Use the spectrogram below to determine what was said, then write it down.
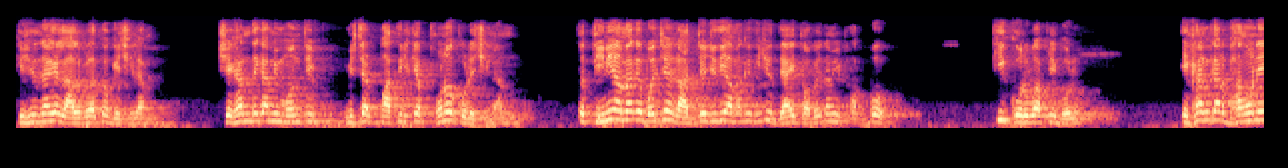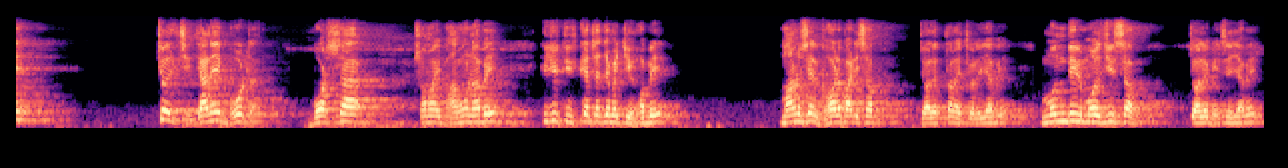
কিছুদিন আগে লালগোলাতেও গেছিলাম। সেখান থেকে আমি মন্ত্রী মিস্টার পাতিলকে ফোনও করেছিলাম। তো তিনি আমাকে বলছেন, রাজ্য যদি আমাকে কিছু দেয়, তবে তো আমি ভাববো। কি করব আপনি বলুন? এখানকার ভাঙনে চলছে, জানে ভোট, বর্ষা সময় ভাঙন হবে, কিছু তিস্কা চেঁচামেচি হবে, মানুষের ঘর বাড়ি সব জলের তলায় চলে যাবে, মন্দির, মসজিদ সব জলে ভেসে যাবে,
